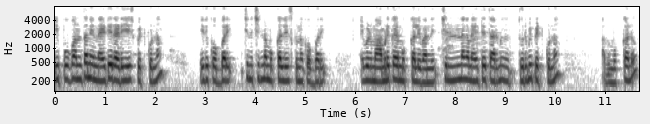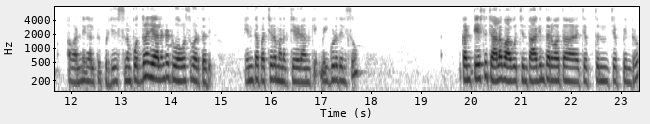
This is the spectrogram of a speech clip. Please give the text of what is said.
ఈ పువ్వు అంతా నేను నైటే రెడీ చేసి పెట్టుకున్నా. ఇది కొబ్బరి చిన్న చిన్న ముక్కలు చేసుకున్న కొబ్బరి. ఇప్పుడు మామిడికాయ ముక్కలు ఇవన్నీ చిన్నగా నైటే తరిమి తురిమి పెట్టుకున్నా. అవి ముక్కలు. అవన్నీ కలిపి ఇప్పుడు చేస్తున్నాం. పొద్దున చేయాలంటే టూ అవర్స్ పడుతుంది. ఎంత పచ్చడి మనకు చేయడానికి మీకు కూడా తెలుసు. కానీ టేస్ట్ చాలా బాగా వచ్చింది తాగిన తర్వాత చెప్తు చెప్పిండ్రు.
